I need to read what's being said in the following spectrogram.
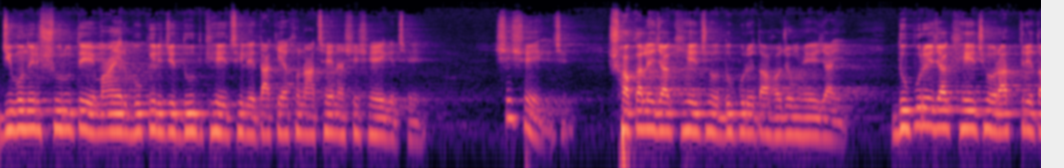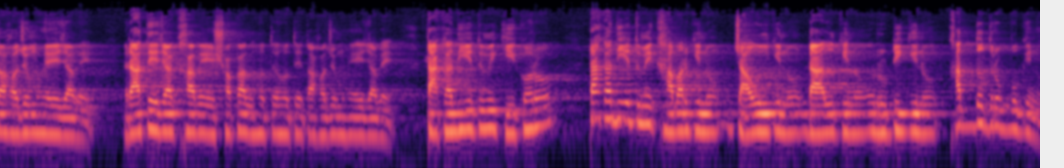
জীবনের শুরুতে মায়ের বুকের যে দুধ খেয়েছিলে, তাকে এখন আছে না, শেষ হয়ে গেছে। শেষ হয়ে গেছে। সকালে যা খেয়েছো, দুপুরে তা হজম হয়ে যায়। দুপুরে যা খেয়েছো, রাত্রে তা হজম হয়ে যাবে। রাতে যা খাবে সকাল হতে হতে তা হজম হয়ে যাবে। টাকা দিয়ে তুমি কি করো? টাকা দিয়ে তুমি খাবার কিনো, চাউল কিনো, ডাল কিনো, রুটি কিনো, খাদ্যদ্রব্য কিনো।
